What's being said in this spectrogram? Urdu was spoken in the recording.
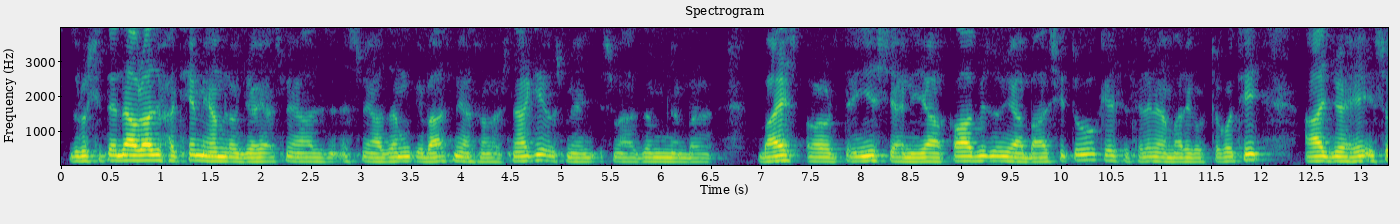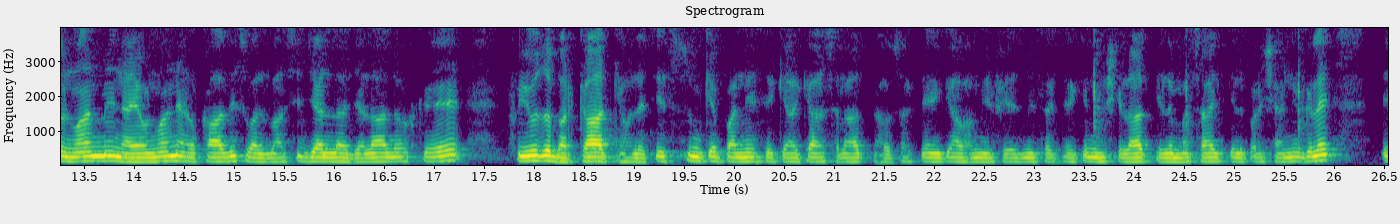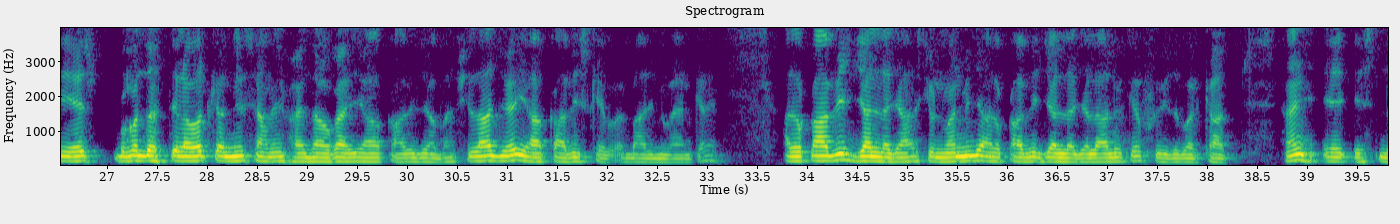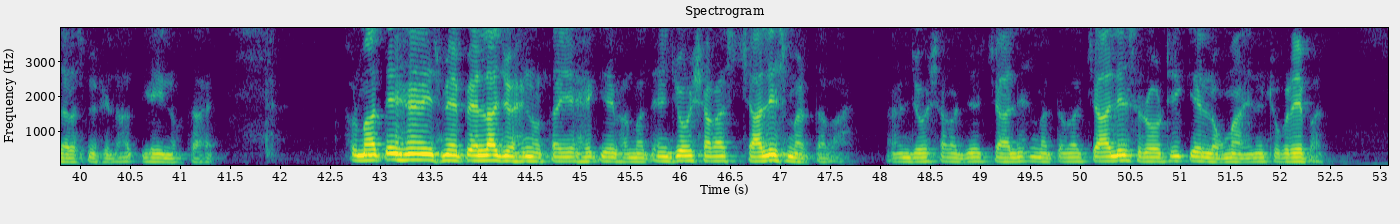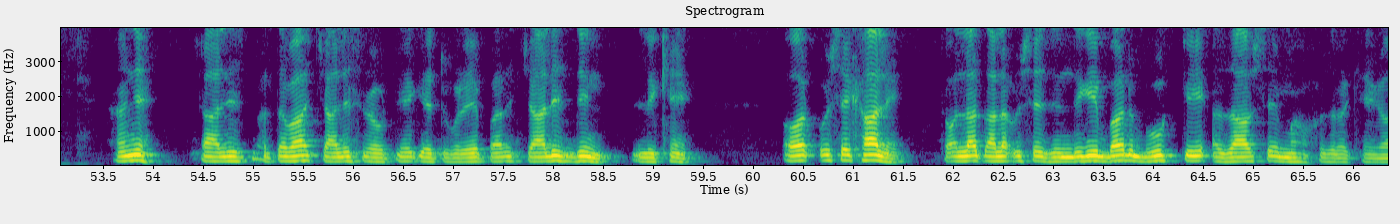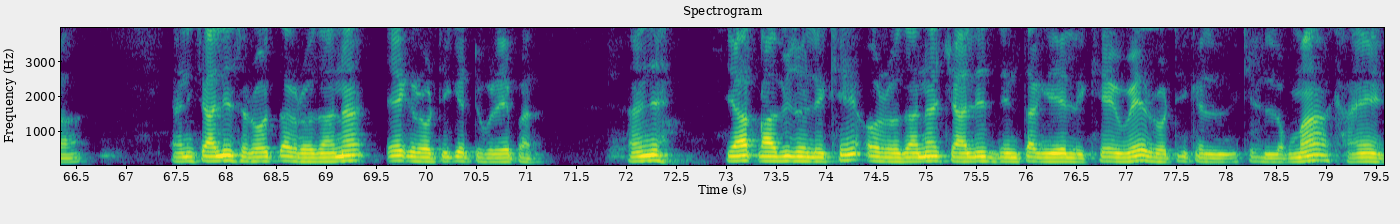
درست کی تعداد، اولاد فتح میں ہم لوگ جو ہے اس میں اس میں اعظم کے بعد میں اسم الحسنہ کی، اس میں اس میں اعظم نمبر بائیس اور تیئیس یعنی یا قابض یا باسطو کے سلسلے میں ہماری گفتگو تھی۔ آج جو ہے اس عنوان میں نیا عنوان القابض والباسط جل جلال کے فیوز و برکات کے حوالے سے اس قسم کے پڑھنے سے کیا کیا اثرات ہو سکتے ہیں، کیا ہمیں فیض مل سکتے ہیں، کن مشکلات کے لیے، مسائل کے لیے، پریشانیوں کے لیے، یہ مقدس تلاوت کرنے سے ہمیں فائدہ ہوگا یا قابض یا الحال جو ہے یا قابض کے بارے میں بیان کریں۔ القابض جل لجاز کے عنوان میں جو القابض جل جلال کے فیض و برکات۔ ہیں اس درس میں فی الحال یہی نقطہ ہے۔ فرماتے ہیں، اس میں پہلا جو ہے نقطہ یہ ہے کہ فرماتے ہیں، جو شخص چالیس مرتبہ جو شخص جو چالیس مرتبہ، چالیس روٹی کے لغمہ یعنی ٹکڑے پر۔ ہاں جی؟ چالیس مرتبہ چالیس روٹی کے ٹکڑے پر چالیس دن لکھیں اور اسے کھا لیں۔ تو اللہ تعالیٰ اسے زندگی بھر بھوک کے عذاب سے محفوظ رکھے گا۔ یعنی چالیس روز تک روزانہ ایک روٹی کے ٹکڑے پر۔ ہاں جی؟ یا قابض لکھیں اور روزانہ چالیس دن تک یہ لکھے ہوئے روٹی کے لقمہ کھائیں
